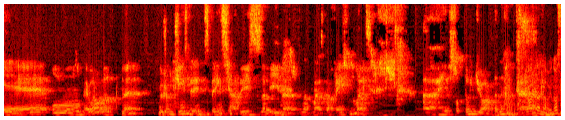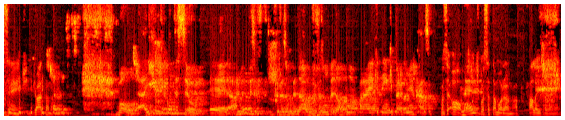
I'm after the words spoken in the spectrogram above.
é, um, é Europa, né? Eu já tinha experienciado isso ali na, na, mais para frente e tudo mais. Ai, eu sou tão idiota, né? Idiota não, inocente. Idiota não. Bom, aí o que aconteceu? É, a primeira vez que eu fui fazer um pedal, eu fui fazer um pedal para uma praia que tem aqui perto da minha casa. Você, ó, né? onde você tá morando? Fala aí pra galera.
